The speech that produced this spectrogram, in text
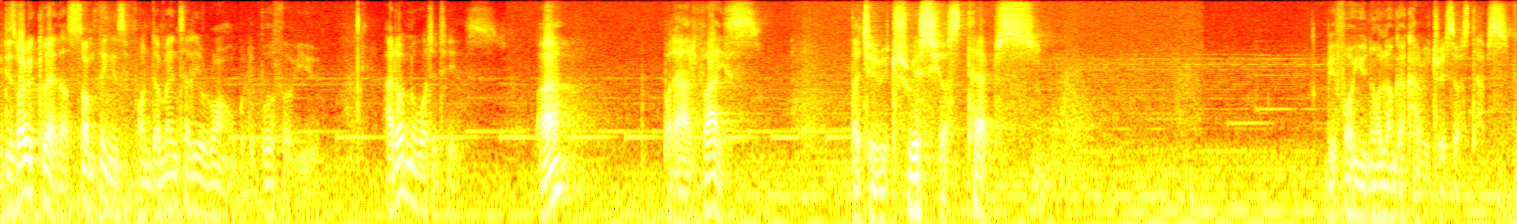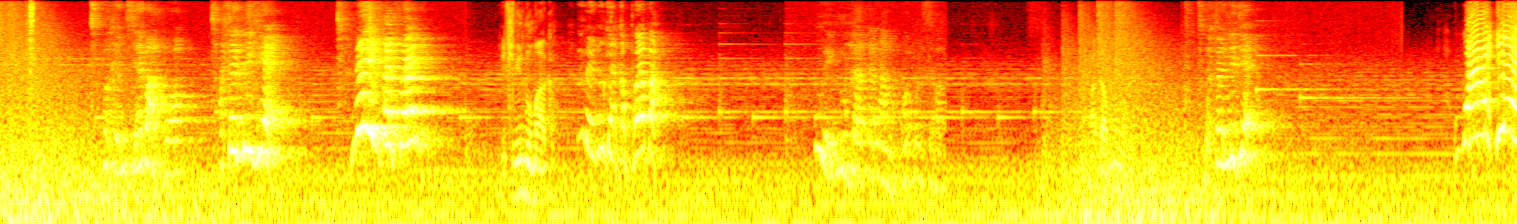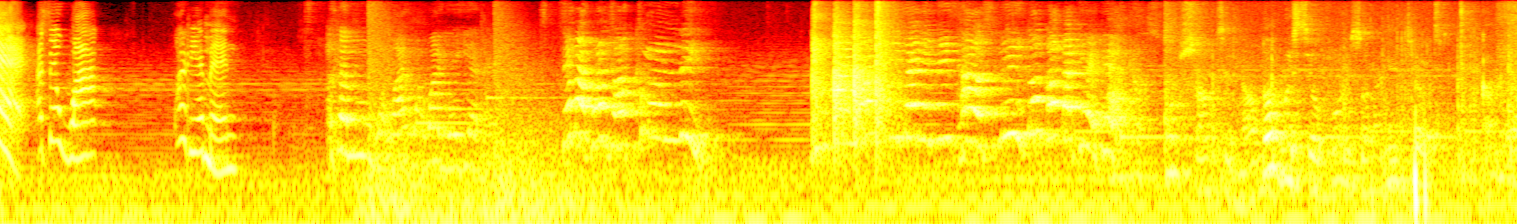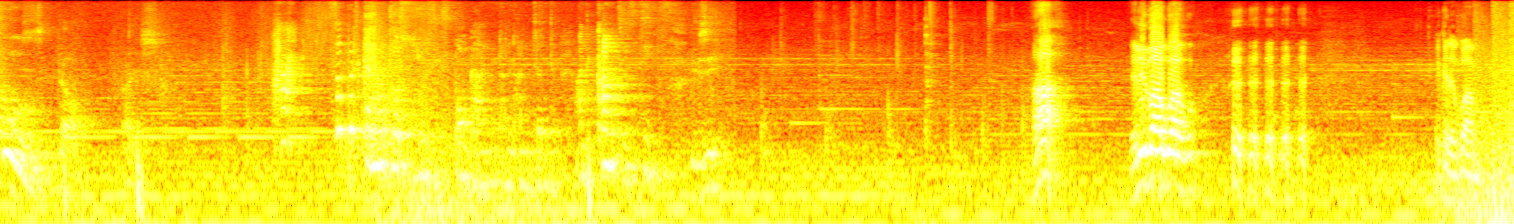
it is very clear that something is fundamentally wrong with the both of you. I don't know what it is. Huh? But I advise that you retrace your steps before you no longer can retrace your steps. Okay, say about what? I said leave here. Leave, my friend. Ichinu Mmenuga kapoeba. Mmenuga kana mpoeba. Adamu. My friend, leave here. Why here? I said why? Why here, man? I said why, why, why you here? Say my brother, come on, leave. You are not even in this house. Leave. Don't come back here again. Stop shouting now. Don't waste your voice on an idiot. Fool. Sit down. Nice. Ha! Somebody cannot just use his tongue and, and, and, and, count his teeth. You see? Ah! Elibagwago. Ekene gwam. The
